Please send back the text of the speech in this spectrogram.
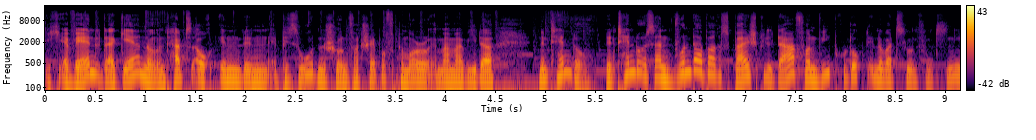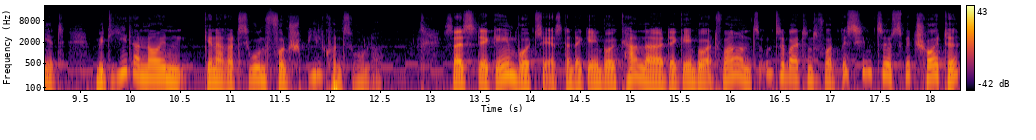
Ich erwähne da gerne und habe es auch in den Episoden schon von Shape of Tomorrow immer mal wieder Nintendo. Nintendo ist ein wunderbares Beispiel davon, wie Produktinnovation funktioniert. Mit jeder neuen Generation von Spielkonsole das heißt, der Game Boy zuerst, dann der Game Boy Color, der Game Boy Advance und so weiter und so fort, bis hin zur Switch heute,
